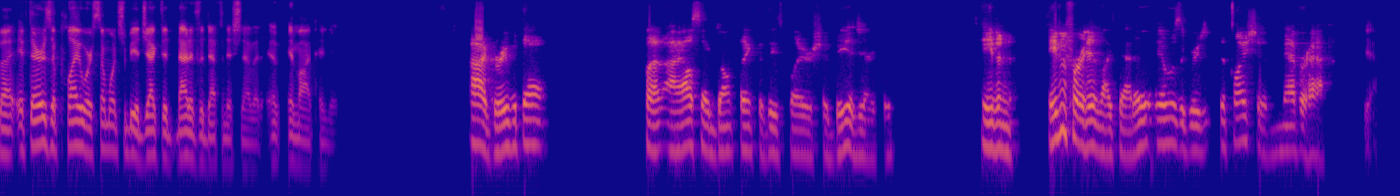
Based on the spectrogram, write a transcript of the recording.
But if there is a play where someone should be ejected, that is the definition of it, in, in my opinion. I agree with that, but I also don't think that these players should be ejected. Even even for a hit like that, it, it was agreed. The play should never happen. Yeah.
